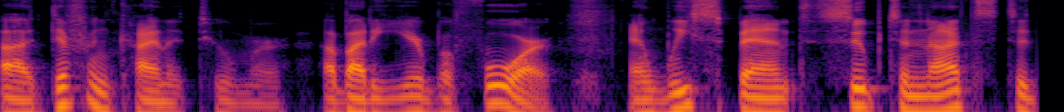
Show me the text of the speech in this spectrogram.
a different kind of tumor about a year before, and we spent soup to nuts to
